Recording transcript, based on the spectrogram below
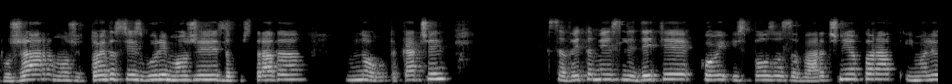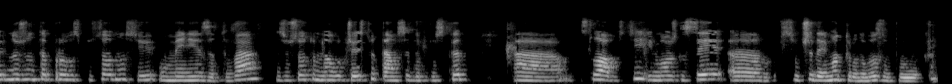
пожар, може той да се изгори, може да пострада много. Така че съвета ми е следете кой използва заварачния апарат, има ли нужната правоспособност и умение за това, защото много често там се допускат а, слабости и може да се случи да има трудова злополука.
